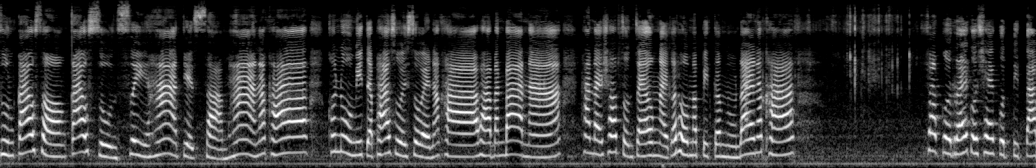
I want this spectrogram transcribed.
0929045735 นะคะคุณหนูมีแต่ผ้าสวยๆนะคะผ้าบ้านๆนะ ท่านใดชอบสนใจตรงไหนก็โทรมาปิดกับหนูได้นะคะ ฝากกดไลค์ กดแชร์ กดติดตาม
